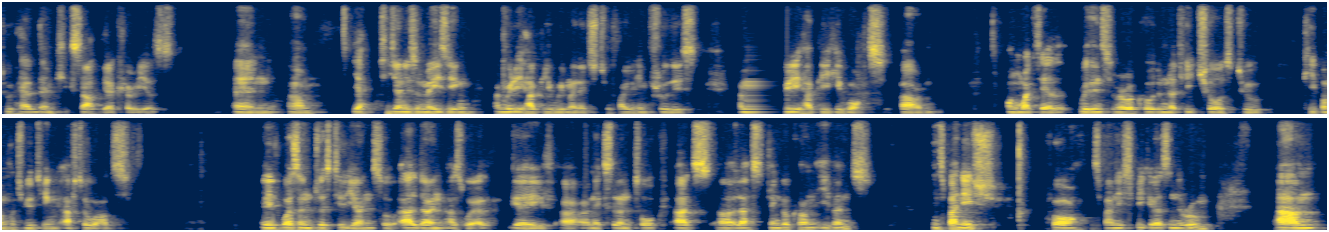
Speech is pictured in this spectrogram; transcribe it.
to help them kickstart their careers. And um, yeah, Tidiane is amazing. I'm really happy we managed to find him through this. I'm really happy he worked um, on Wagtail within Summer of Code and that he chose to keep on contributing afterwards. And it wasn't just Tidiane, so Aldan as well gave uh, an excellent talk at uh, last DjangoCon event in Spanish for Spanish speakers in the room. Um,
